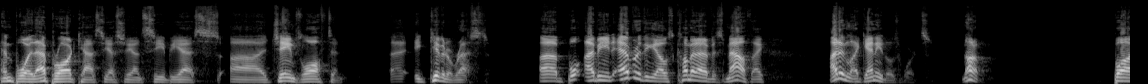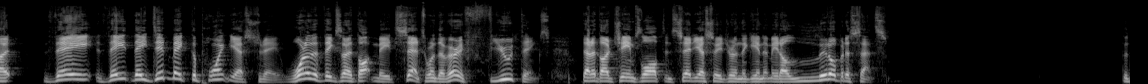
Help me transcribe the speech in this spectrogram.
and boy, that broadcast yesterday on CBS, uh, James Lofton, uh, give it a rest. Uh, bo- I mean, everything that was coming out of his mouth, I, I didn't like any of those words, none of them. But they they they did make the point yesterday. One of the things that I thought made sense, one of the very few things that I thought James Lofton said yesterday during the game that made a little bit of sense. The,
